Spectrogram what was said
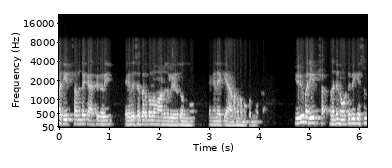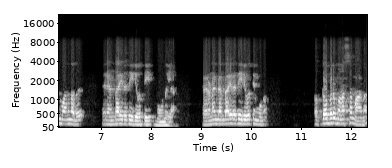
പരീക്ഷ അതിന്റെ കാറ്റഗറി ഏകദേശം എത്രത്തോളം ആളുകൾ എഴുതുന്നു എങ്ങനെയൊക്കെയാണെന്ന് നമുക്കൊന്ന് നോക്കാം. ഈ ഒരു പരീക്ഷ അതിന്റെ നോട്ടിഫിക്കേഷൻ വന്നത് രണ്ടായിരത്തി ഇരുപത്തി മൂന്നിലാണ് കാരണം രണ്ടായിരത്തി ഇരുപത്തി മൂന്ന് ഒക്ടോബർ മാസമാണ്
